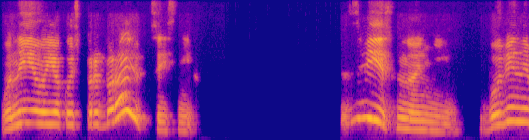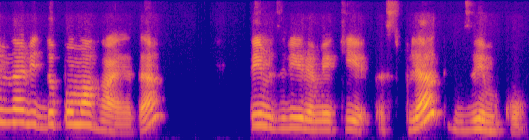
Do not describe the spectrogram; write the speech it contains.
Вони його якось прибирають, цей сніг? Звісно, ні, бо він їм навіть допомагає, так? Тим звірям, які сплять взимку,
